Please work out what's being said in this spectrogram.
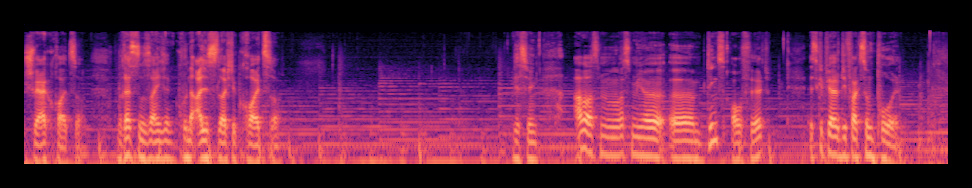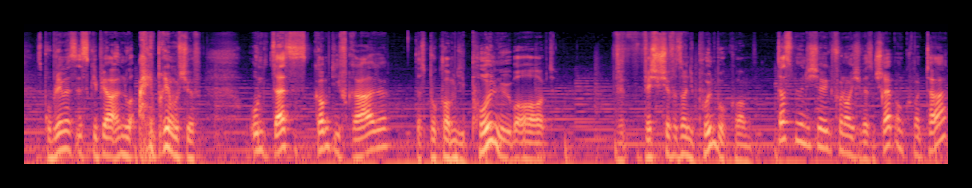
Schwerkreuzer. Und der Rest ist eigentlich im Grunde alles leichte Kreuzer. Deswegen. Aber was, was mir äh, Dings auffällt, es gibt ja die Fraktion Polen. Das Problem ist, es gibt ja nur ein Premium-Schiff. Und das kommt die Frage, das bekommen die Polen überhaupt? Welche Schiffe sollen die Polen bekommen? Das würde ich von euch wissen. Schreibt einen Kommentar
